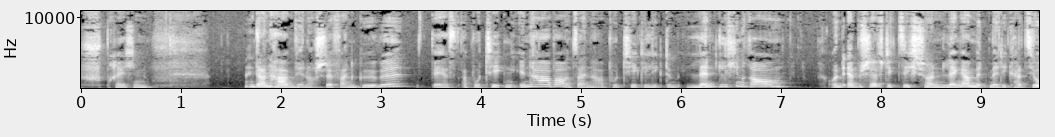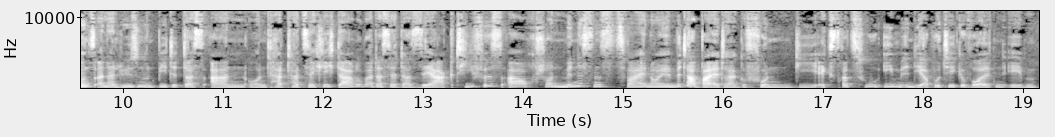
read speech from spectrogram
sprechen. Dann haben wir noch Stefan Göbel, der ist Apothekeninhaber und seine Apotheke liegt im ländlichen Raum. Und er beschäftigt sich schon länger mit Medikationsanalysen und bietet das an und hat tatsächlich darüber, dass er da sehr aktiv ist, auch schon mindestens zwei neue Mitarbeiter gefunden, die extra zu ihm in die Apotheke wollten, eben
